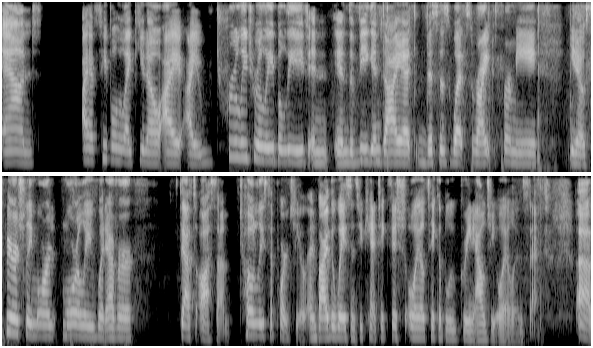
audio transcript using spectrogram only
and I have people who like you know I I truly truly believe in in the vegan diet. This is what's right for me, you know, spiritually, more morally, whatever that's awesome. Totally support you. And by the way, since you can't take fish oil, take a blue green algae oil instead. Uh,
